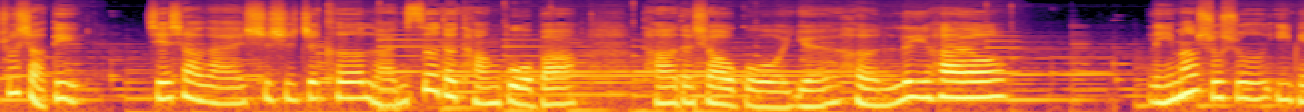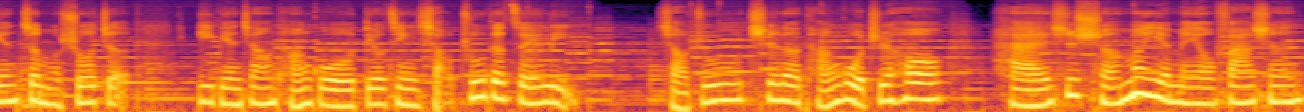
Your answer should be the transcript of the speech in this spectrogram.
猪小弟，接下来试试这颗蓝色的糖果吧，它的效果也很厉害哦。狸猫叔叔一边这么说着，一边将糖果丢进小猪的嘴里。小猪吃了糖果之后，还是什么也没有发生。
